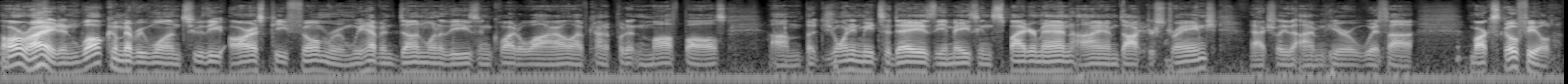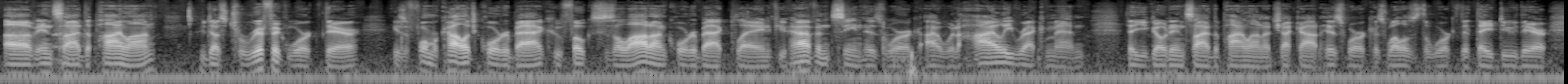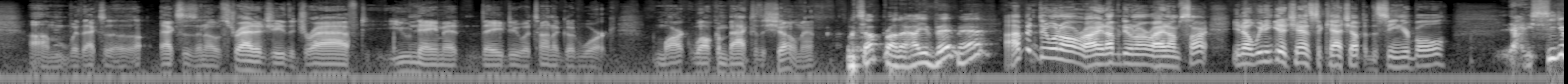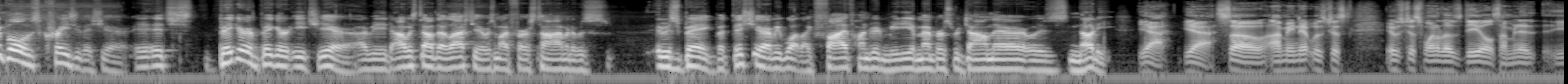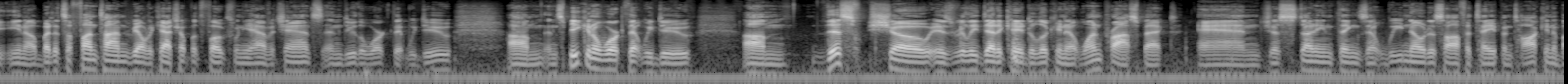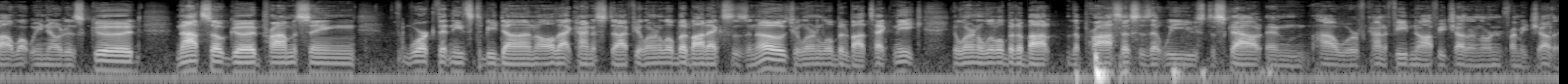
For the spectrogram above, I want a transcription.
All right, and welcome everyone to the RSP Film Room. We haven't done one of these in quite a while. I've kind of put it in mothballs. Um, but joining me today is the amazing Spider Man. I am Doctor Strange. Actually, I'm here with uh, Mark Schofield of Inside the Pylon, who does terrific work there. He's a former college quarterback who focuses a lot on quarterback play. And if you haven't seen his work, I would highly recommend that you go to Inside the Pylon and check out his work as well as the work that they do there um, with X's, X's and O strategy, the draft, you name it. They do a ton of good work. Mark, welcome back to the show, man. What's up, brother? How you been, man? I've been doing all right. I've been doing all right. I'm sorry. You know, we didn't get a chance to catch up at the Senior Bowl. Senior Bowl is crazy this year. It's bigger and bigger each year. I mean, I was down there last year. It was my first time, and it was it was big. But this year, I mean, what like 500 media members were down there. It was nutty. Yeah, yeah. So I mean, it was just it was just one of those deals. I mean, it, you know, but it's a fun time to be able to catch up with folks when you have a chance and do the work that we do. Um, and speaking of work that we do, um, this show is really dedicated to looking at one prospect and just studying things that we notice off a tape and talking about what we notice good, not so good, promising work that needs to be done, all that kind of stuff. You learn a little bit about X's and O's, you learn a little bit about technique, you learn a little bit about the processes that we use to scout and how we're kind of feeding off each other and learning from each other.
